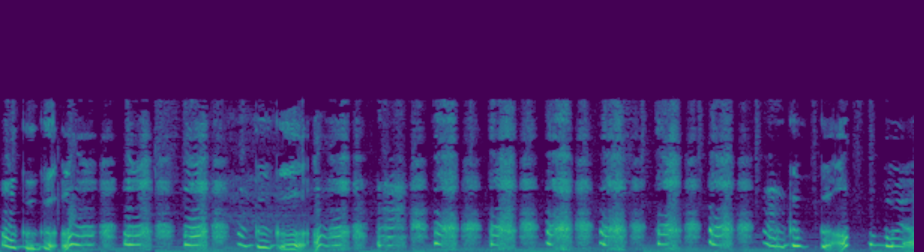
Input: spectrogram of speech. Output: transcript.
啊！哥哥，啊啊啊！哥哥，啊啊啊啊啊啊啊！哥哥，不要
